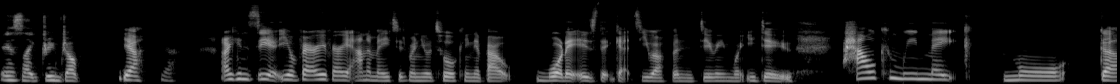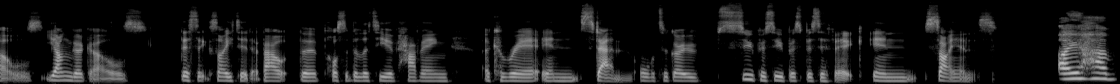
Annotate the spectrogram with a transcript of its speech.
is like dream job. Yeah. Yeah. I can see it. You're very, very animated when you're talking about what it is that gets you up and doing what you do. How can we make more girls, younger girls, this excited about the possibility of having a career in STEM or to go super, super specific in science? I have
